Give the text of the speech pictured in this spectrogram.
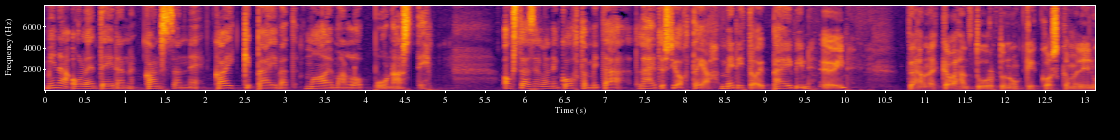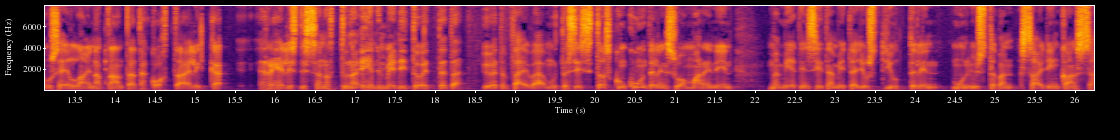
minä olen teidän kanssanne kaikki päivät maailman loppuun asti. Onko tämä sellainen kohta, mitä lähetysjohtaja meditoi päivin öin? Tähän on ehkä vähän turtunutkin, koska me niin usein lainataan tätä kohtaa, eli rehellisesti sanottuna en meditoi tätä yötä päivää, mutta siis tuossa kun kuuntelin sua Mari, niin mä mietin sitä, mitä just juttelin mun ystävän Saidin kanssa,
